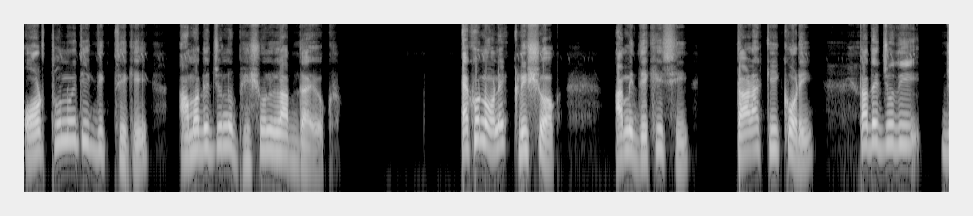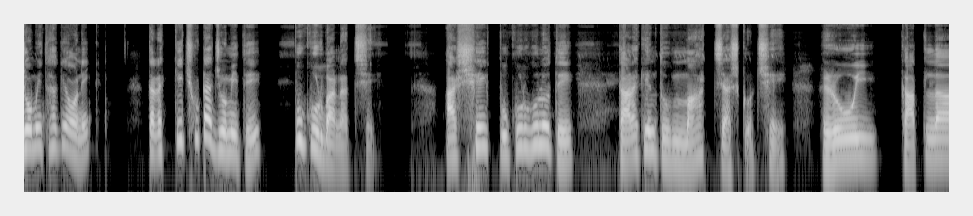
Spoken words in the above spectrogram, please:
অর্থনৈতিক দিক থেকে আমাদের জন্য ভীষণ লাভদায়ক। এখন অনেক কৃষক আমি দেখেছি তারা কি করে, তাদের যদি জমি থাকে অনেক, তারা কিছুটা জমিতে পুকুর বানাচ্ছে। আর সেই পুকুরগুলোতে তারা কিন্তু মাছ চাষ করছে। রুই, কাতলা,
